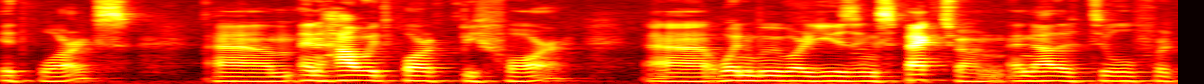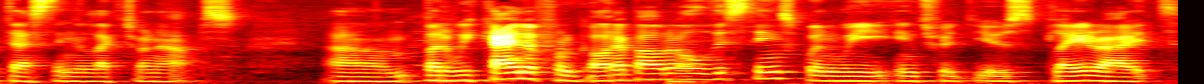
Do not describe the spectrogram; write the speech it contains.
it works um, and how it worked before uh, when we were using Spectron, another tool for testing Electron apps. Um, but we kind of forgot about all these things when we introduced Playwright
